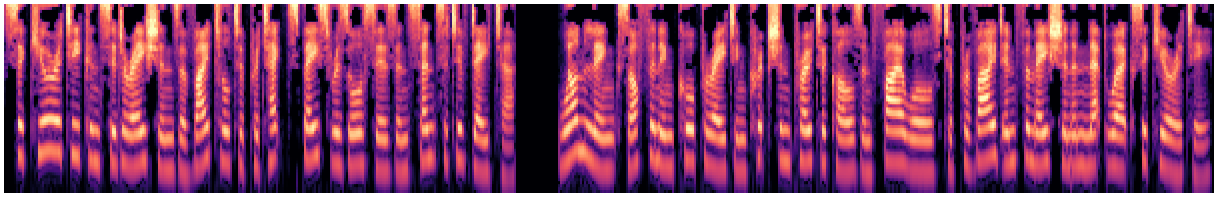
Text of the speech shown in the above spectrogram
Security considerations are vital to protect space resources and sensitive data. WAN links often incorporate encryption protocols and firewalls to provide information and network security.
